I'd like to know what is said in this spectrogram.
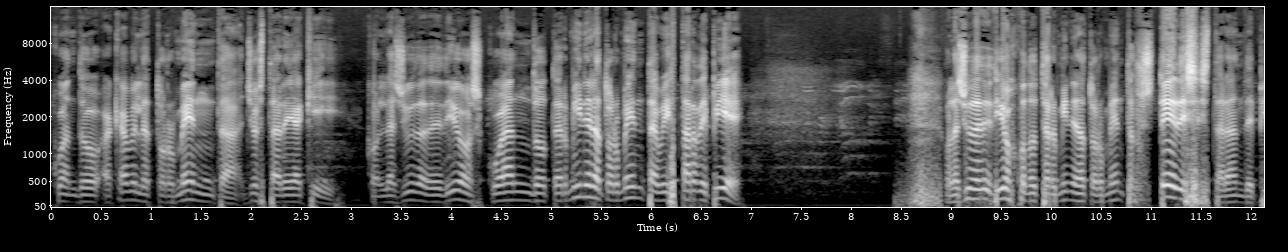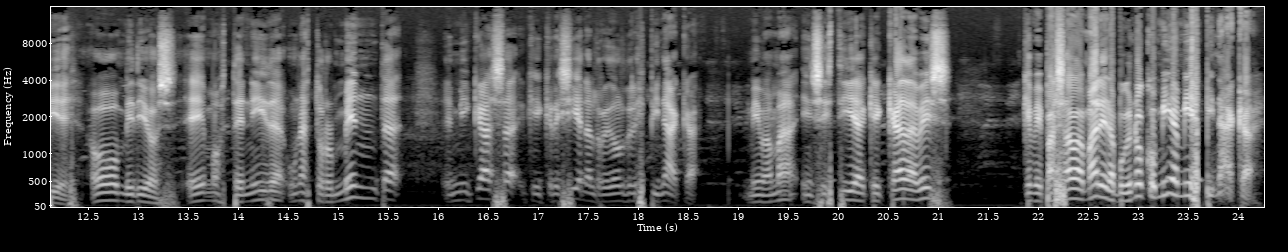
Cuando acabe la tormenta, yo estaré aquí, con la ayuda de Dios. Cuando termine la tormenta, voy a estar de pie. Con la ayuda de Dios, cuando termine la tormenta, ustedes estarán de pie. Oh, mi Dios, hemos tenido una tormenta en mi casa que crecían alrededor de la espinaca. Mi mamá insistía que cada vez que me pasaba mal era porque no comía mi espinaca.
